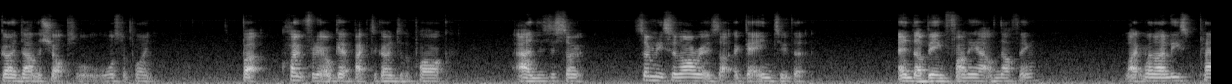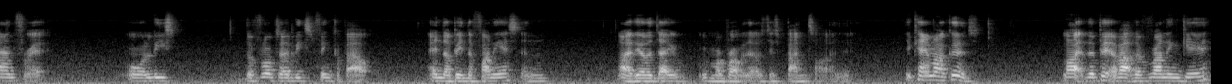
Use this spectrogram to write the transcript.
going down the shops, what's the point? But hopefully, I'll get back to going to the park, and there's just so so many scenarios that I get into that end up being funny out of nothing. Like when I least plan for it, or at least the vlogs I least think about end up being the funniest. And like the other day with my brother, that was just banter, and it, it came out good. Like the bit about the running gear,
